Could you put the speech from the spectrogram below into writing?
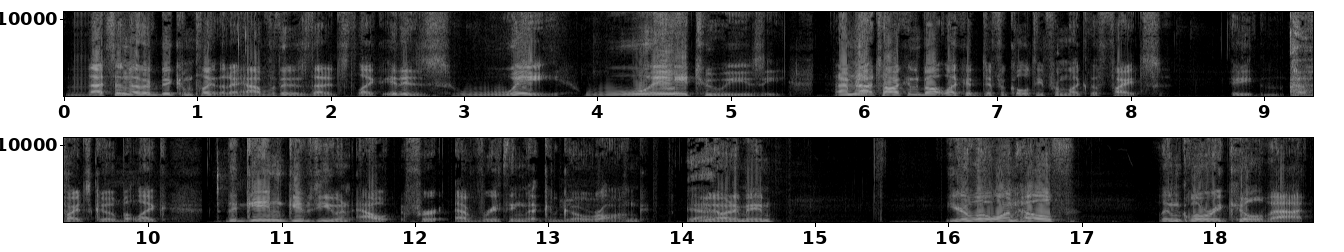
That's another big complaint that I have with it is that it's like it is way, way too easy. And I'm not talking about like a difficulty from like the fights, the fights go, but like the game gives you an out for everything that could go wrong. Yeah. You know what I mean? You're low on health, then glory kill that.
